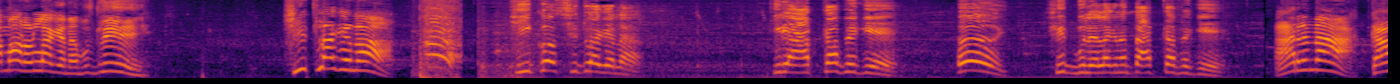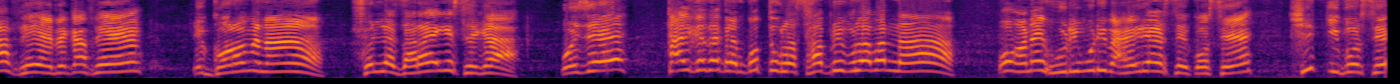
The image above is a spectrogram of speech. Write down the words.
আমারও লাগে না বুঝলি? শীত লাগে না। কি কস শীত লাগে না? কিরে আটকা ফেকে? এই শীত বলে লাগে না তা আটকা ফেকে? আরে না কাফে এবে কাফে। এই গরমে না শরীরে জারাই গেছে গা। ওই যে কালকে দেখলাম কতগুলা সাপড়ি বুলাবার না। ও অনেক হুড়ি মুড়ি বাইরে আসছে কষে শীত কি পড়ছে?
